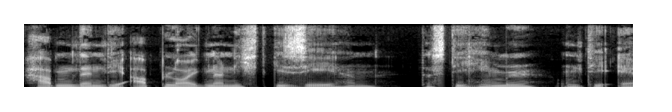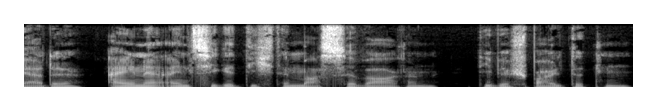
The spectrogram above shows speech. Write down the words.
Haben denn die Ableugner nicht gesehen, dass die Himmel und die Erde eine einzige dichte Masse waren, die wir spalteten,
